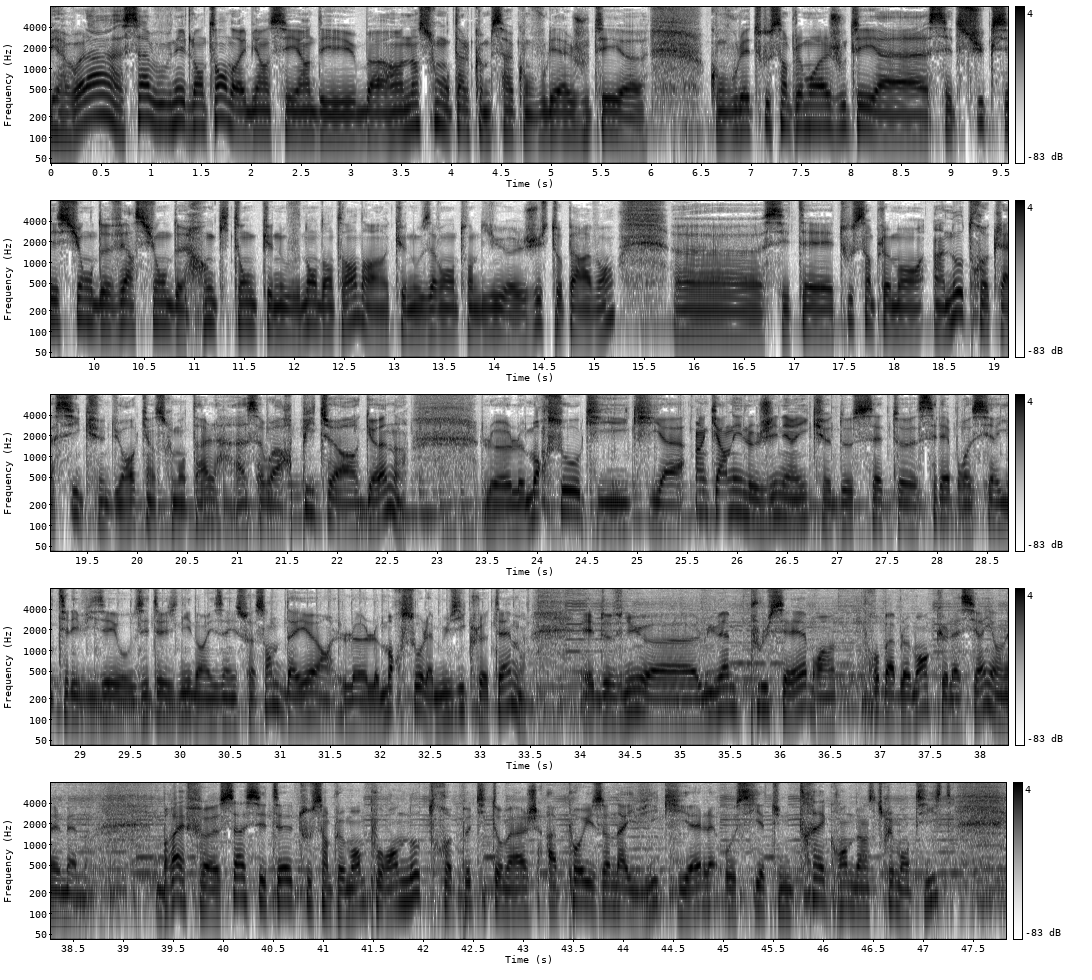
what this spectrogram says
Bien voilà, ça vous venez de l'entendre. Eh bien c'est un des bah, un instrumental comme ça qu'on voulait ajouter, euh, qu'on voulait tout simplement ajouter à cette succession de versions de Honky Tonk que nous venons d'entendre, que nous avons entendu euh, juste auparavant. Euh, C'était tout simplement un autre classique du rock instrumental, à savoir Peter Gunn, le, morceau qui, a incarné le générique de cette euh, célèbre série télévisée aux États-Unis dans les années 60. D'ailleurs, le, morceau, la musique, le thème est devenu lui-même plus célèbre probablement que la série en elle-même. Bref, euh, ça c'était tout simplement pour un autre petit hommage à Poison Ivy qui elle aussi est une très grande instrumentiste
